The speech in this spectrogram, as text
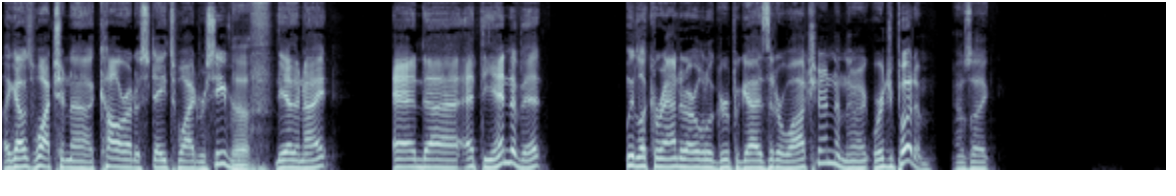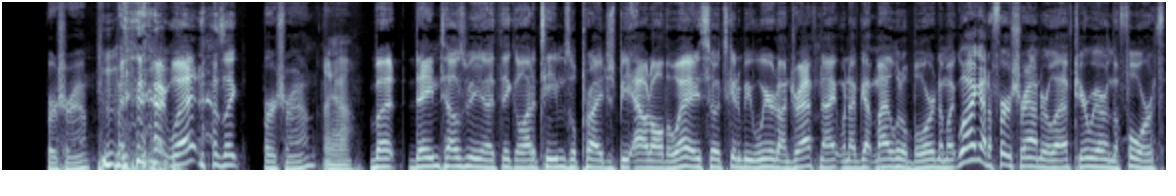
Like I was watching uh, Colorado State's wide receiver Ugh. the other night, and uh, at the end of it, we look around at our little group of guys that are watching, and they're like, "Where'd you put him?" I was like, first round." Like, what? I was like, first round. yeah. But Dane tells me I think a lot of teams will probably just be out all the way. So it's going to be weird on draft night when I've got my little board and I'm like, well, I got a first rounder left. Here we are in the fourth.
